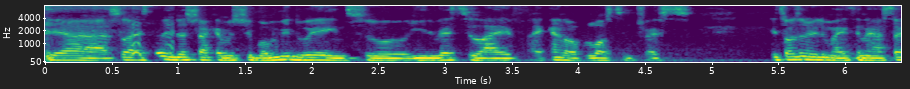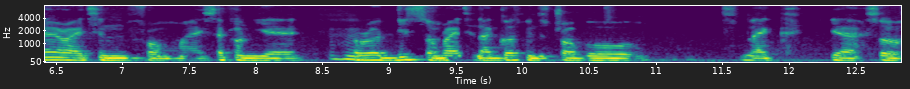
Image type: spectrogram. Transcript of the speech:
Yeah, so I studied industrial chemistry, but midway into university life, I kind of lost interest. It wasn't really my thing. I started writing from my second year. Mm-hmm. I wrote, did some writing that got me into trouble. Like, yeah, so,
